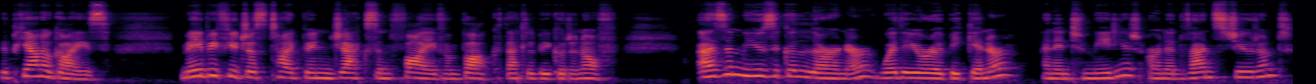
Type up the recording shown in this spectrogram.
The piano guys. Maybe if you just type in Jackson 5 and Bach, that'll be good enough. As a musical learner, whether you're a beginner, an intermediate, or an advanced student,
